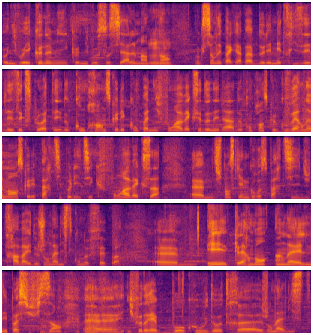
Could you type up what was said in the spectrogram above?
au niveau économique, au niveau social maintenant. Mhm. Donc si on n'est pas capable de les maîtriser, de les exploiter, de comprendre ce que les compagnies font avec ces données-là, de comprendre ce que le gouvernement, ce que les partis politiques font avec ça, euh, je pense qu'il y a une grosse partie du travail de journaliste qu'on ne fait pas. Euh, et clairement, un à elle n'est pas suffisant. Il faudrait beaucoup d'autres journalistes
